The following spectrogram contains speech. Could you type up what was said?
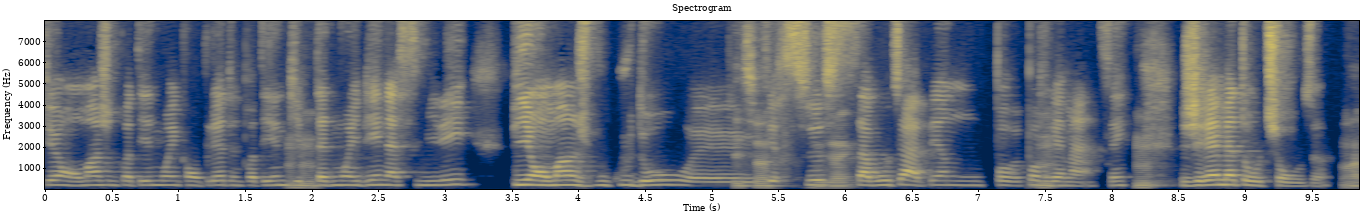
qu'on mange une protéine moins complète, une protéine qui Mhm. est peut-être moins bien assimilée, puis on mange beaucoup d'eau euh, versus exact. ça vaut-tu la peine? Pas, pas Mhm. vraiment, tu sais. Mhm. J'irais mettre autre chose. Ouais.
